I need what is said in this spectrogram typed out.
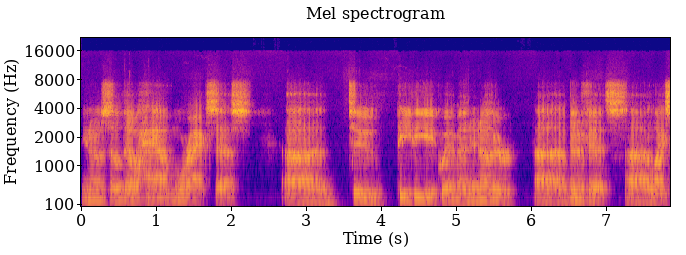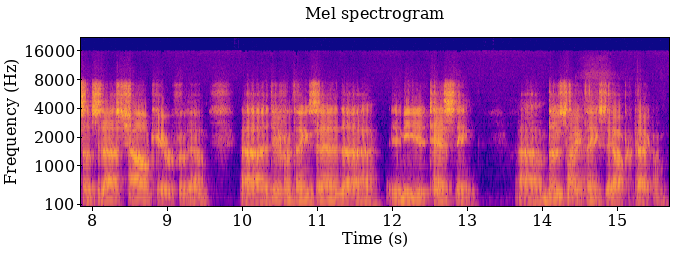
You know, so they'll have more access uh, to PPE equipment and other uh, benefits uh, like subsidized child care for them, uh, different things, and uh, immediate testing, um, those type things to help protect them.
